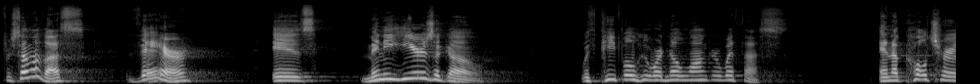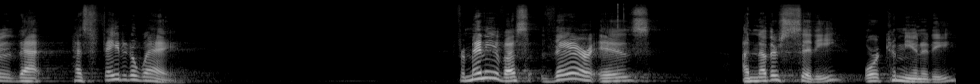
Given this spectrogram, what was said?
For some of us, there is many years ago with people who are no longer with us and a culture that has faded away. For many of us, there is another city or community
